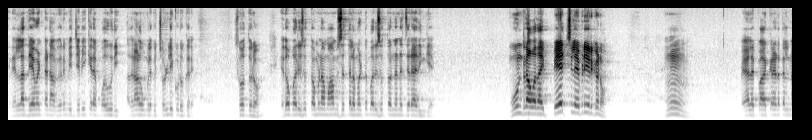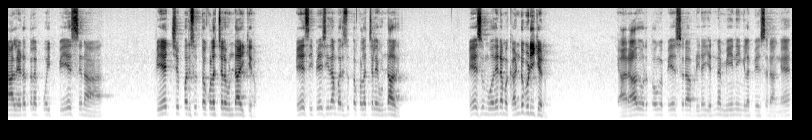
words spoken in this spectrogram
இதெல்லாம் தேவன்ட்ட நான் விரும்பி ஜெபிக்கிற பகுதி. அதனால் உங்களுக்கு சொல்லி கொடுக்குறேன். சோத்திரம் ஏதோ பரிசுத்தம்னா மாம்சத்தில் மட்டும் பரிசுத்தம் நினைச்சிடாதீங்க. மூன்றாவதாய் பேச்சில் எப்படி இருக்கணும்? ம். வேலை பார்க்குற இடத்துல நாலு இடத்துல போய் பேசுனா பேச்சு பரிசுத்த குலைச்சலை உண்டாக்கிறோம் பேசி பேசி தான் பரிசுத்த குலைச்சலை உண்டாகுது. பேசும்போதே நம்ம கண்டுபிடிக்கணும். யாராவது ஒருத்தவங்க பேசுகிறா அப்படின்னா என்ன மீனிங்கில் பேசுகிறாங்க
